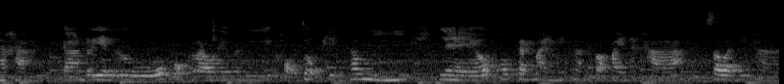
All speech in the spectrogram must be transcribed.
นะคะ การเรียนรู้ของเราในวันนี้ขอจบเพียงเท่านี้ แล้วพบกันใหม่ในครั้งต่อไปนะคะ สวัสดีค่ะ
